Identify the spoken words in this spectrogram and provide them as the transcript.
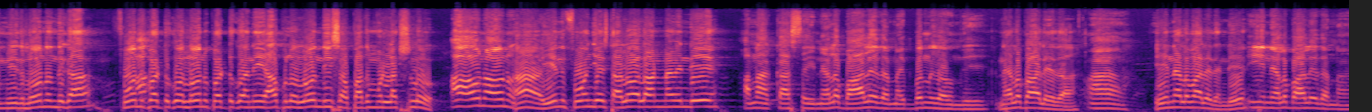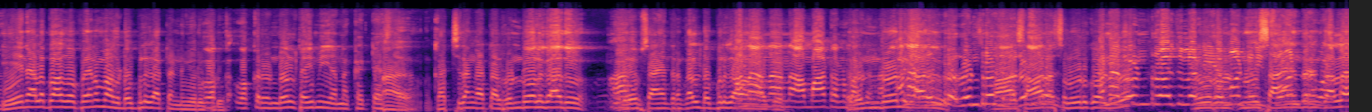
మీది లోన్ ఉందిగా? ఫోన్ పట్టుకో లోన్ పట్టుకో అని యాప్లో లోన్ తీసావు పదమూడు లక్షలు. ఆ, అవును అవును. ఆ, ఏంది ఫోన్ చేస్తే హలో హలో అంటున్నావేంది? అన్న కాస్త ఈ నెల బాగాలేదన్న ఇబ్బందిగా ఉంది. నెల బాగాలేదా? ఏ నెల బాగాలేదండి ఈ నెల బాగాలేదన్న ఏ నెల బాగోపోయినా మాకు డబ్బులు కట్టండి మీరు ఒక్క రెండు రోజులు టైం ఇవ్వన్న ఆ, కట్టేస్తా. ఖచ్చితంగా కట్టాలి. రెండు రోజులు కాదు. రేపు సాయంత్రం కల్లా డబ్బులు కావాలి మాట. రెండు రోజులు కాదు. సార్. అసలు రెండు నువ్వు phone సాయంత్రం కల్లా.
